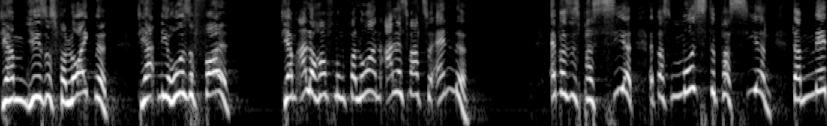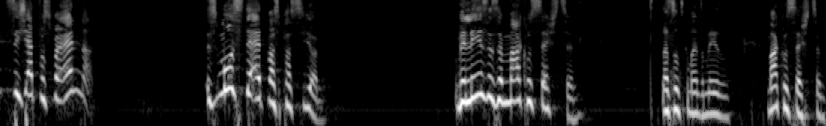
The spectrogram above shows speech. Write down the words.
Die haben Jesus verleugnet. Die hatten die Hose voll. Die haben alle Hoffnung verloren. Alles war zu Ende. Etwas ist passiert. Etwas musste passieren, damit sich etwas verändert. Es musste etwas passieren. Und wir lesen es in Markus 16. Lass uns gemeinsam lesen. Markus 16.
